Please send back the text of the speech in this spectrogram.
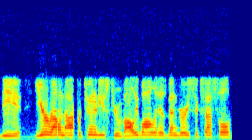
the year-round opportunities through volleyball that has been very successful.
